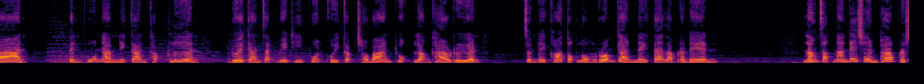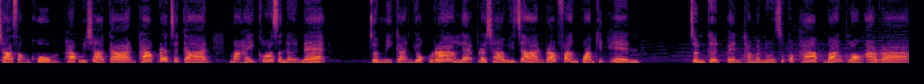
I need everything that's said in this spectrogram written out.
บ้าน เป็นผู้นำในการขับเคลื่อน ด้วยการจัดเวทีพูดคุยกับชาวบ้านทุกหลังคาเรือน จนได้ข้อตกลงร่วมกันในแต่ละประเด็น หลังจากนั้นได้เชิญภาคประชาสังคม ภาควิชาการ ภาคราชการ มาให้ข้อเสนอแนะ จนมีการยกร่างและประชาวิจารณ์รับฟังความคิดเห็น จนเกิดเป็นธรรมนูญสุขภาพบ้านคลองอาราง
